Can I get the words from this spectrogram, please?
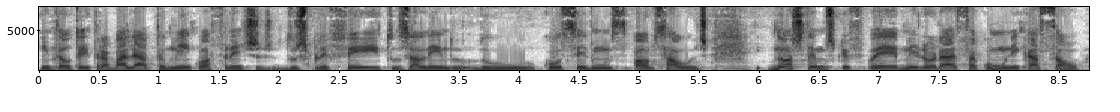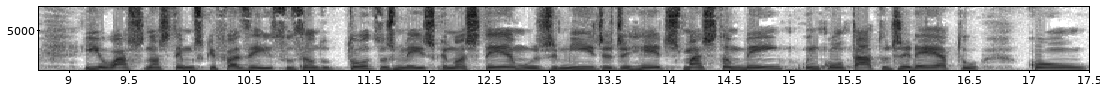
Então, tem trabalhado também com a frente dos prefeitos, além do, do Conselho Municipal de Saúde. Nós temos que é, melhorar essa comunicação. E eu acho que nós temos que fazer isso usando todos os meios que nós temos, de mídia, de redes, mas também em contato direto com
